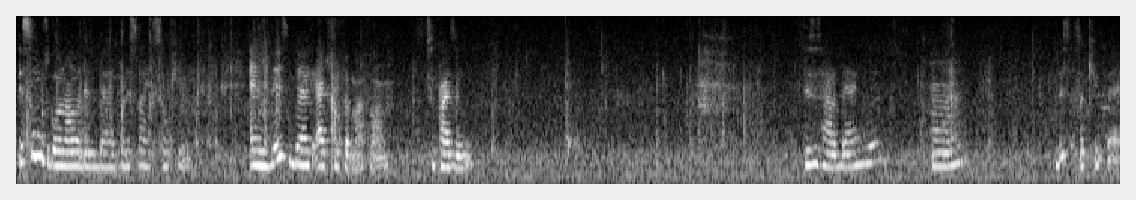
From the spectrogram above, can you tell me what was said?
It's so much going on with this bag, but it's like so cute. And this bag actually fit my phone, surprisingly. This is how the bag looks on. This is a cute bag.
